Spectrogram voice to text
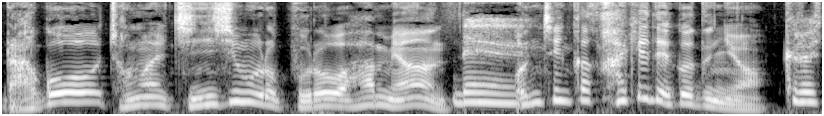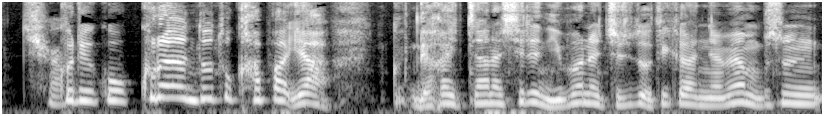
라고 정말 진심으로 부러워하면 네. 언젠가 가게 되거든요. 그렇죠. 그리고 그래 너도 가봐. 야그 내가 있잖아. 실은 이번에 제주도 어디 갔냐면 무슨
